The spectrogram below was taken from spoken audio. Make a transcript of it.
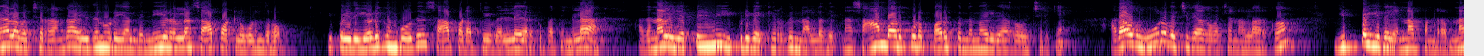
மேலே வச்சிடுறாங்க. இதனுடைய அந்த நீரெல்லாம் சாப்பாட்டில் விழுந்துரும் இப்போ இதை எடுக்கும்போது சாப்பாடு அப்படியே வெள்ளையாக இருக்குது பார்த்தீங்களா? அதனால் எப்பயுமே இப்படி வைக்கிறது நல்லது. நான் சாம்பார் கூட பருப்பு இந்த மாதிரி வேக வச்சுருக்கேன். அதாவது ஊற வச்சு வேக வச்சா நல்லாயிருக்கும். இப்போ இதை என்ன பண்ணுறோம்னா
